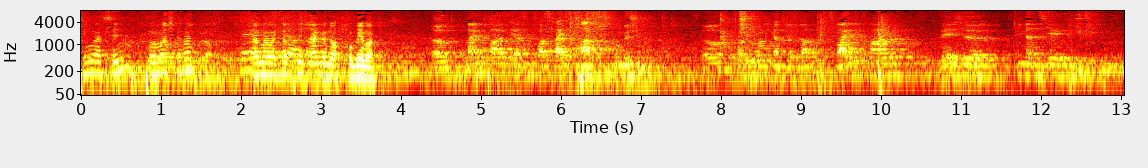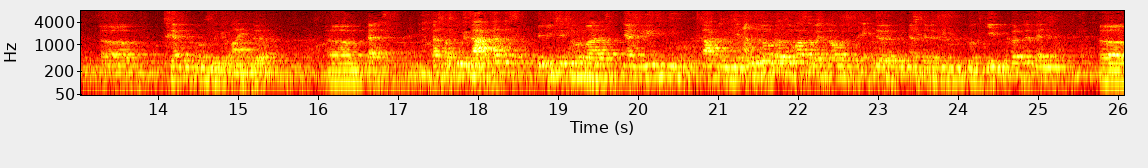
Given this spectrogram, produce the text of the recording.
Kriegen wir es hin? Mal, Stefan? Ja, machen ich glaube, nicht lange genug. Probier mal. Ähm, meine Frage ist erstens, was heißt Master Commission? Ähm, das habe ich noch nicht ganz verstanden. Zweite Frage, welche finanziellen Risiken äh, treffen unsere Gemeinde? Ähm, das, das, was du gesagt hattest, beliebt sich nur immer, dass ja, die Risiken tragen irgendwie andere oder sowas, aber ich glaube, dass es echte finanzielle Risiken für uns geben könnte, wenn äh,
